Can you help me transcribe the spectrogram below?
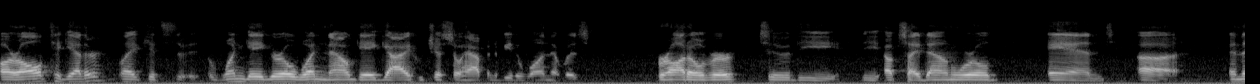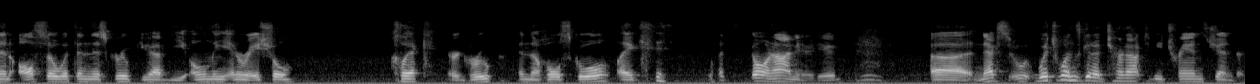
are all together. Like it's one gay girl, one now gay guy who just so happened to be the one that was brought over to the the upside down world, and uh, and then also within this group you have the only interracial clique or group in the whole school. Like, what's going on here, dude? Uh, next, which one's going to turn out to be transgender?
